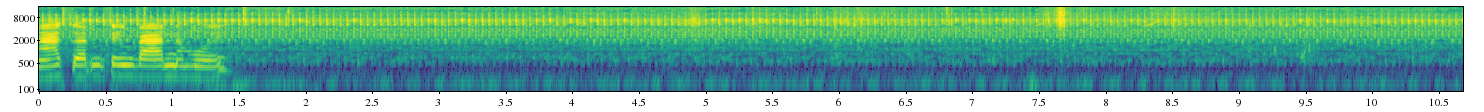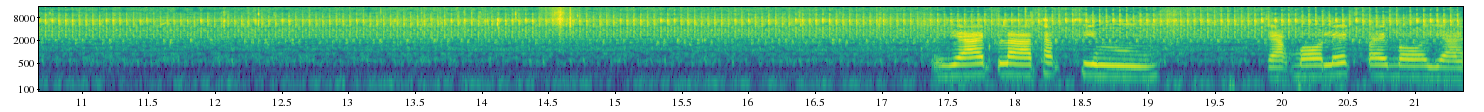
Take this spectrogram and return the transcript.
น้าเกินกึ่งบานนะมวยย้ายปลาทับทิม จากบ่อเล็กไปบ่อใหญ่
